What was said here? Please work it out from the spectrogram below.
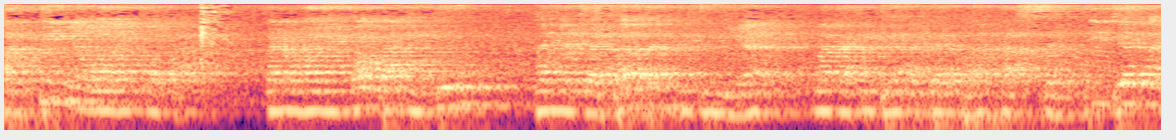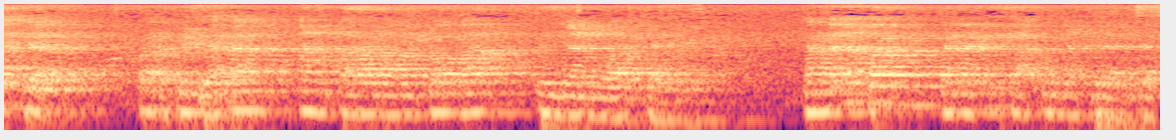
artinya wali kota. Karena wali kota itu hanya jabatan di dunia maka tidak ada batas dan tidak ada perbedaan antara wali kota dengan warganya. Karena apa? karena kita punya derajat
